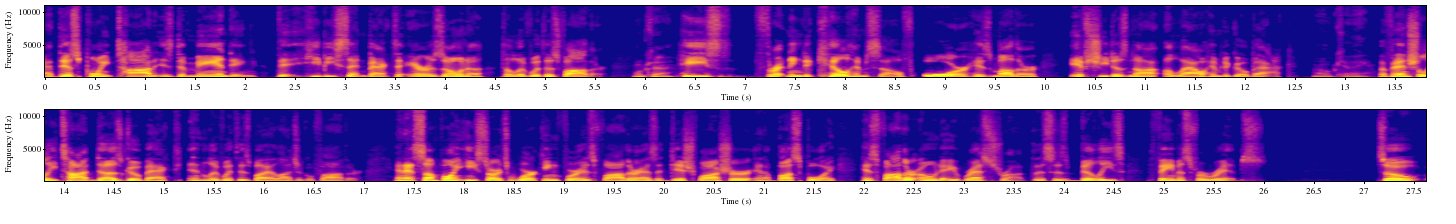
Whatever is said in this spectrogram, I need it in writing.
At this point, Todd is demanding that he be sent back to Arizona to live with his father. Okay. He's threatening to kill himself or his mother if she does not allow him to go back. Okay. Eventually, Todd does go back and live with his biological father. And at some point, he starts working for his father as a dishwasher and a busboy. His father owned a restaurant. This is Billy's Famous for Ribs. So,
